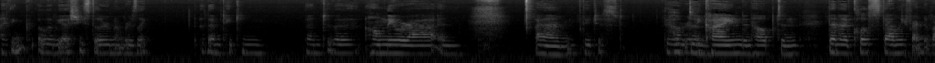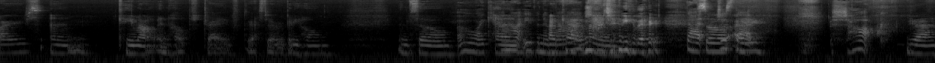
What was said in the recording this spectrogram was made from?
I think Olivia, she still remembers like them taking them to the home they were at and um they just they Helped were really them. kind and helped and then a close family friend of ours um came out and helped drive the rest of everybody home. And so Oh, I cannot um, even I imagine. can't imagine either. that So just that I- shock Yeah.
